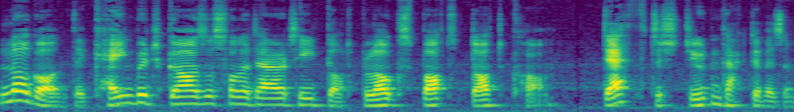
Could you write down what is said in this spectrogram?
log on to cambridgegazasolidarity.blogspot.com. Death to student activism.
